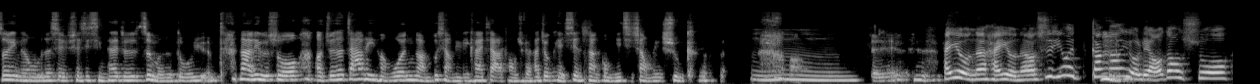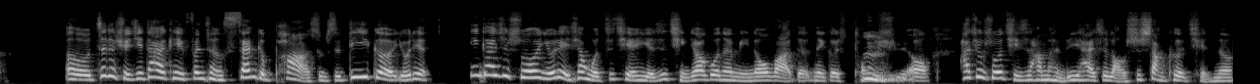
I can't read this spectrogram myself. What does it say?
所以呢，我们的学学习形态就是这么的多元。那例如说，呃，觉得家里很温暖，不想离开家的同学，他就可以线上跟我们一起上美术课。嗯，对。还有呢，还有呢，老师，因为刚刚有聊到说，嗯、呃，这个学期大概可以分成三个 part，是不是？第一个有点，应该是说有点像我之前也是请教过那个 Minova 的那个同学哦，嗯、他就说其实他们很厉害，是老师上课前呢。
